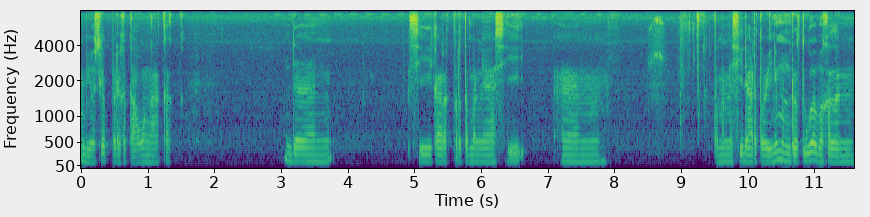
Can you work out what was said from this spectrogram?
bioskop pada ketawa ngakak. Dan si karakter temennya si um, temennya si Darto ini menurut gue bakalan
